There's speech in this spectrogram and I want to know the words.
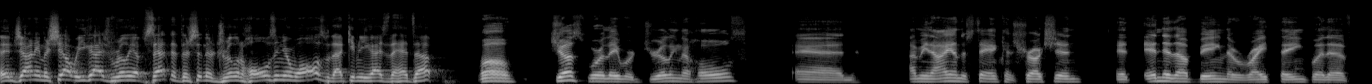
And Johnny Michelle, were you guys really upset that they're sitting there drilling holes in your walls without giving you guys the heads up? Well, just where they were drilling the holes. And I mean, I understand construction. It ended up being the right thing, but if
